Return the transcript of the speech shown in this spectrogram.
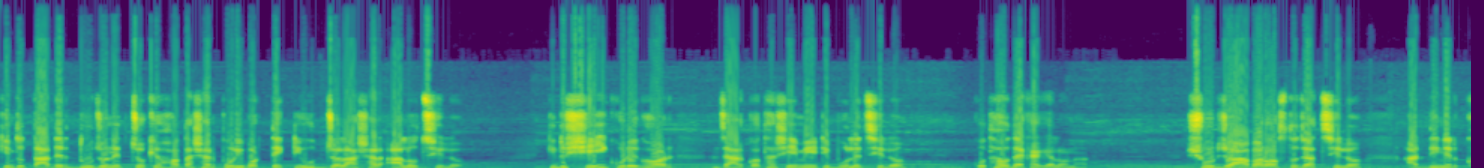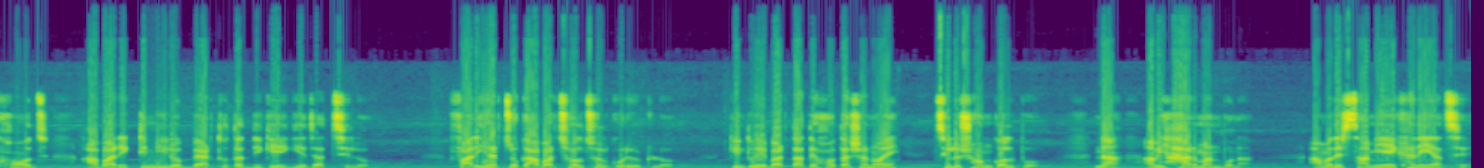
কিন্তু তাদের দুজনের চোখে হতাশার পরিবর্তে একটি উজ্জ্বল আশার আলো ছিল। কিন্তু সেই কুড়ে ঘর, যার কথা সেই মেয়েটি বলেছিল, কোথাও দেখা গেল না। সূর্য আবার অস্ত যাচ্ছিল আর দিনের খোঁজ আবার একটি নীরব ব্যর্থতার দিকে এগিয়ে যাচ্ছিল। ফারিহার চোখ আবার ছলছল করে উঠল। কিন্তু এবার তাতে হতাশা নয়, ছিল সংকল্প। না, আমি হার মানব না। আমাদের সামিয়া এখানেই আছে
